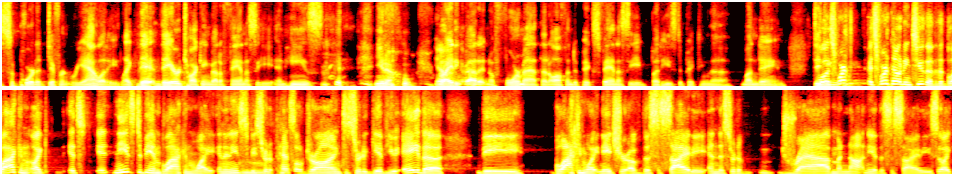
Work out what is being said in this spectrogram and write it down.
support a different reality. Like they're they're talking about a fantasy and he's, you know, yeah. writing about it in a format that often depicts fantasy, but he's depicting the mundane. Did well, you, it's worth it's worth noting too that the black and like it's it needs to be in black and white and it needs to be mm. sort of pencil drawing to sort of give you a the the black and white nature of the society and the sort of drab monotony of the society. So like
